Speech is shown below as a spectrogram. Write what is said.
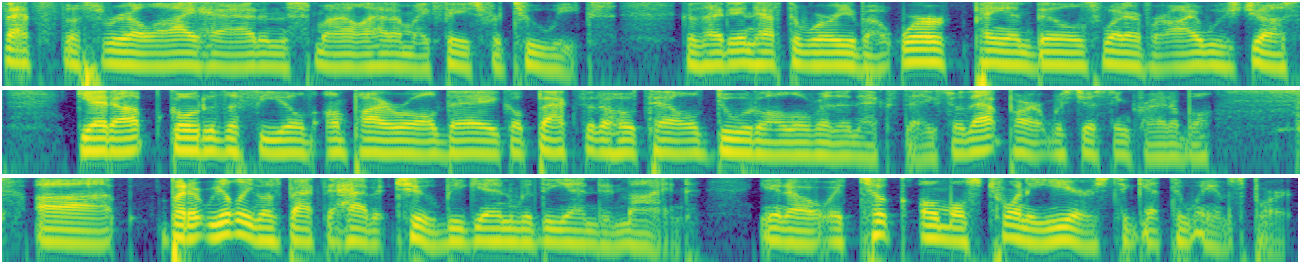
That's the thrill I had and the smile I had on my face for two weeks because I didn't have to worry about work, paying bills, whatever. I was just get up, go to the field, umpire all day, go back to the hotel, do it all over the next day. So that part was just incredible. Uh, but it really goes back to habit too. Begin with the end in mind. You know, it took almost 20 years to get to Williamsport.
